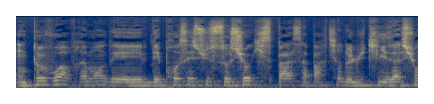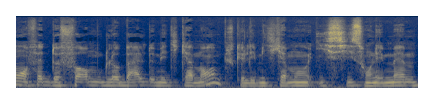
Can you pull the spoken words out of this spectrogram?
on peut voir vraiment des, des, processus sociaux qui se passent à partir de l'utilisation en fait de formes globales de médicaments, puisque les médicaments ici sont les mêmes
